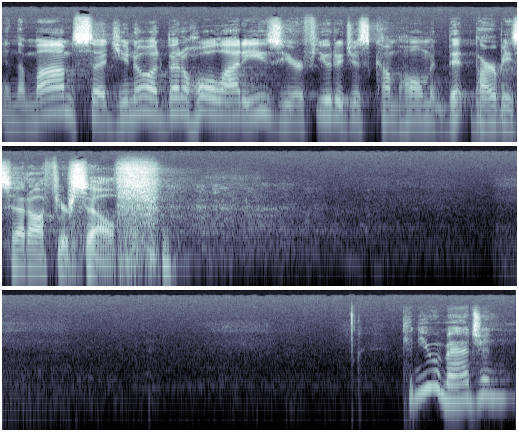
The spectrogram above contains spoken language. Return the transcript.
And the mom said, You know, it'd been a whole lot easier if you'd have just come home and bit Barbie's head off yourself. Can you imagine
